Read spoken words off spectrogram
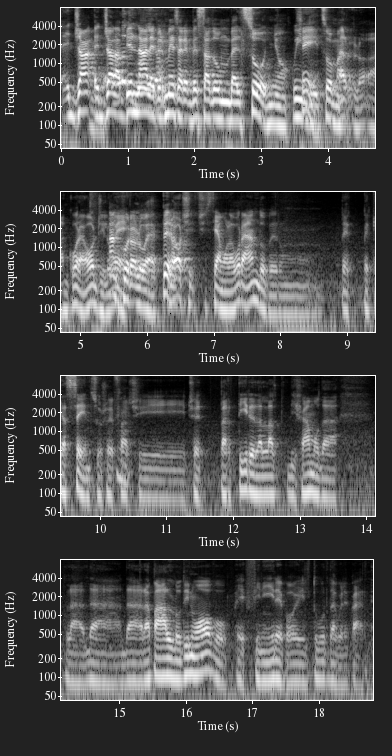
E già, e già la biennale per me sarebbe stato un bel sogno. Quindi, Sì, insomma, lo- ancora oggi lo è. ancora lo è. Però, Però ci, ci stiamo lavorando per un, per- perché ha senso, cioè farci cioè partire diciamo da, la- da- da Rapallo di nuovo e finire poi il tour da quelle parti.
